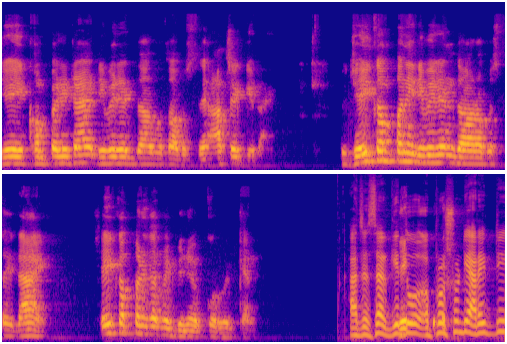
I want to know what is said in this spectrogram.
যে এই কোম্পানিটা ডিভিডেন্ড দেওয়ার মতো অবস্থায় আছে কি নাই। যেই কোম্পানি ডিভিডেন্ড দেওয়ার অবস্থায় নাই সেই কোম্পানিতে আপনি বিনিয়োগ করবেন কেন? আচ্ছা স্যার কিন্তু প্রশ্নটি আরেকটি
